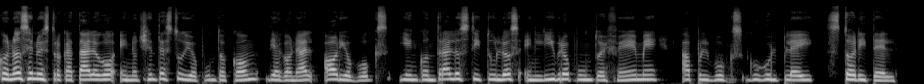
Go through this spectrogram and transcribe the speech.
Conoce nuestro catálogo en 80estudio.com, diagonal audiobooks, y encontrá los títulos en libro.fm, Apple Books, Google Play, Storytel,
